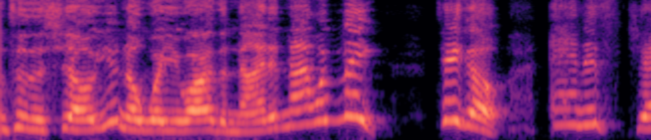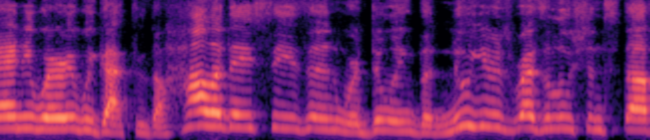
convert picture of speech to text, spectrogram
Welcome to the show. You know where you are, the nine at nine with me, Tigo. And it's January. We got through the holiday season. We're doing the New Year's resolution stuff.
